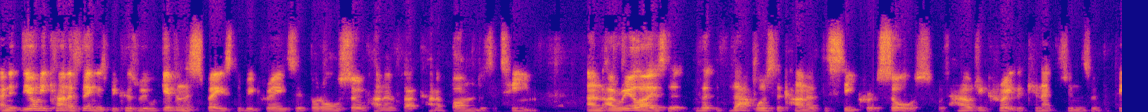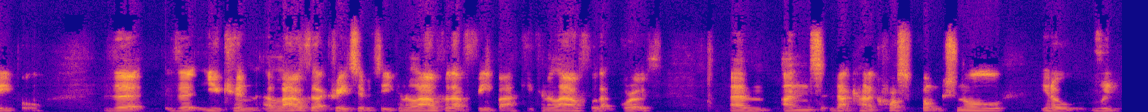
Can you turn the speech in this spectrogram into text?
And it, the only kind of thing is because we were given the space to be creative, but also kind of that kind of bond as a team. And I realized that, that that was the kind of the secret sauce was how do you create the connections with the people that that you can allow for that creativity, you can allow for that feedback, you can allow for that growth, um, and that kind of cross-functional you know re-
